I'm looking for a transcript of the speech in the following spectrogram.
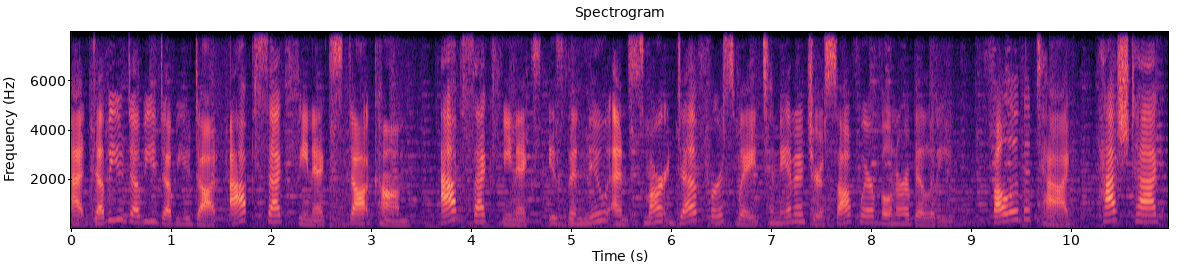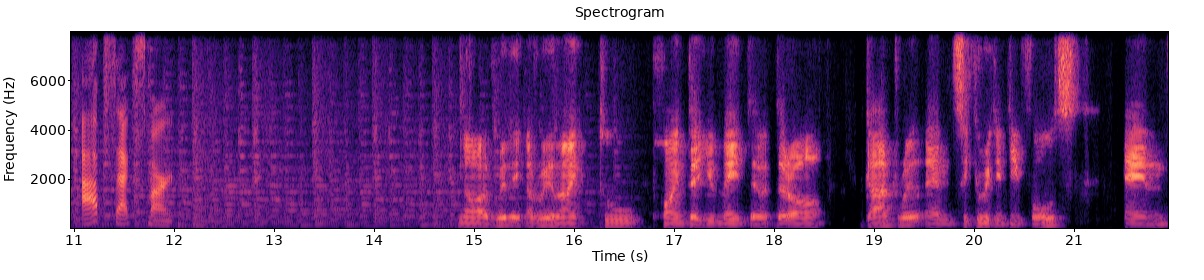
at www.appsecphoenix.com. AppSec Phoenix is the new and smart dev first way to manage your software vulnerability. Follow the tag hashtag AppSecSmart. No, I really, I really like two point that you made. There, there are guardrail and security defaults and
